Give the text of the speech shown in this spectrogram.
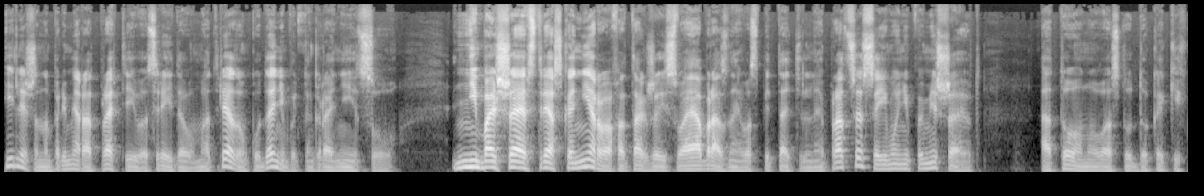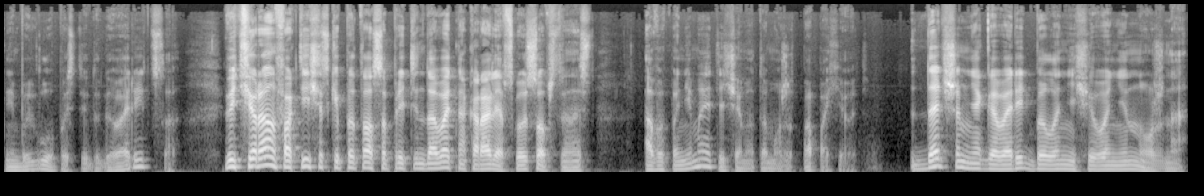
Или же, например, отправьте его с рейдовым отрядом куда-нибудь на границу. Небольшая встряска нервов, а также и своеобразные воспитательные процессы ему не помешают. А то он у вас тут до каких-нибудь глупостей договорится. Ведь вчера фактически пытался претендовать на королевскую собственность. А вы понимаете, чем это может попахивать? Дальше мне говорить было ничего не нужно.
